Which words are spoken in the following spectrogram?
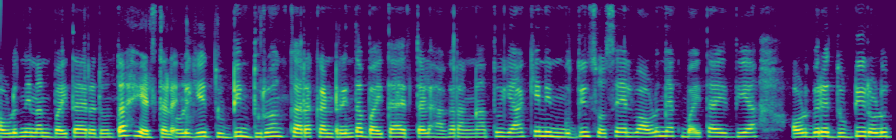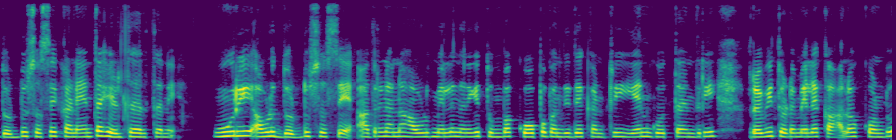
ಅವಳನ್ನೇ ನಾನು ಬೈತಾ ಇರೋದು ಅಂತ ಹೇಳ್ತಾಳೆ. ಅವಳಿಗೆ ದುಡ್ಡಿನ ದುರಹಂಕಾರ ಕಂಡ್ರಿಂದ ಬೈತಾ ಇರ್ತಾಳೆ. ಆಗ ರಂಗನಾಥ್, ಯಾಕೆ ನಿನ್ನ ಮುದ್ದಿನ ಸೊಸೆ ಅಲ್ವಾ? ಅವಳನ್ನ ಯಾಕೆ ಬೈತಾ ಇದೆಯಾ ಅವಳು ಬೇರೆ ದುಡ್ಡಿರೋಳು ದೊಡ್ಡ ಸೊಸೆ ಕಣೆ ಅಂತ ಹೇಳ್ತಾ ಇರ್ತಾನೆ. ಊರಿ ಅವಳು ದೊಡ್ಡ ಸೊಸೆ. ಆದರೆ ನಾನು ಅವಳ ಮೇಲೆ ನನಗೆ ತುಂಬ ಕೋಪ ಬಂದಿದೆ ಕಣ್ರಿ. ಏನು ಗೊತ್ತಾ ಅಂದ್ರಿ? ರವಿ ತೊಡೆ ಮೇಲೆ ಕಾಲು ಹಾಕ್ಕೊಂಡು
